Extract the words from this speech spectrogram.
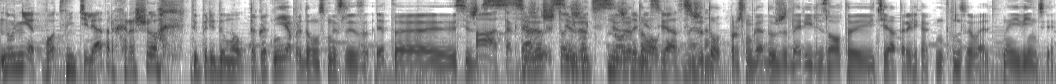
Ну нет, вот вентилятор, хорошо, ты придумал. Так это не я придумал, в смысле, это сиж... А, тогда сиж... что-нибудь с нодами связано. Сижетолк в прошлом году уже дарили золотой вентилятор, или как они там называли, на ивенте.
